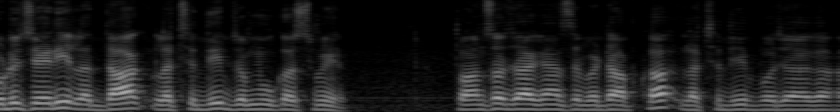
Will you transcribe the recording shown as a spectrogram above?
पुडुचेरी, लद्दाख, लक्षद्वीप, जम्मू, कश्मीर। तो आंसर जाएगा यहाँ से बेटा आपका, लक्षद्वीप हो जाएगा।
